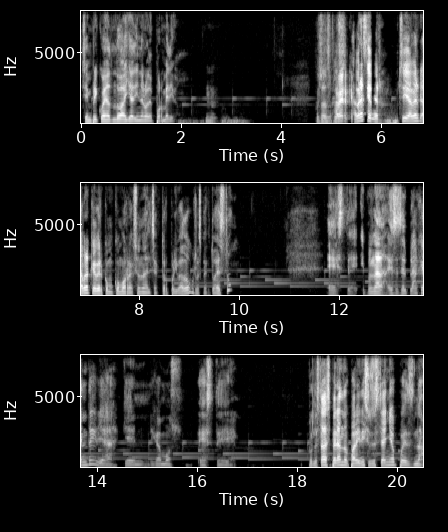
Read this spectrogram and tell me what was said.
siempre y cuando haya dinero de por medio. Pues, a pues, ver, habrá que ver, sí, a ver, habrá que ver cómo, cómo reacciona el sector privado respecto a esto. Este, y pues nada, ese es el plan, gente. Ya quien, digamos, este, pues lo estaba esperando para inicios de este año, pues no.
